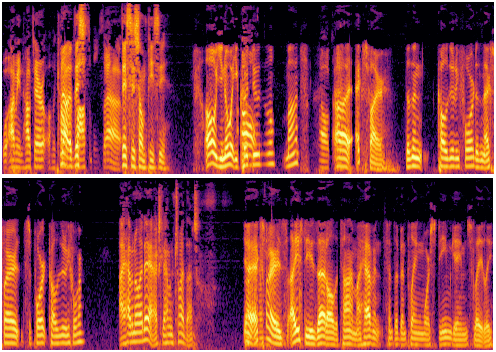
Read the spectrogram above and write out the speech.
Well, I mean, how terrible? How No, this- impossible is that? this is on PC. Oh, you know what you could Oh. do though, Mots? oh, okay. Uh, Xfire. Doesn't Call of Duty 4, doesn't Xfire support Call of Duty 4? I have no idea. Actually, I haven't tried that. Yeah, Uh, Xfire is, I used to use that all the time. I haven't since I've been playing more Steam games lately.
